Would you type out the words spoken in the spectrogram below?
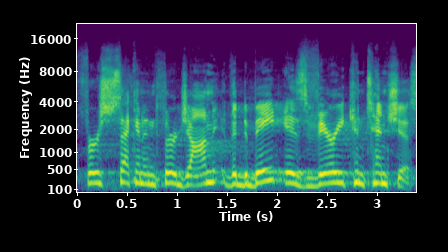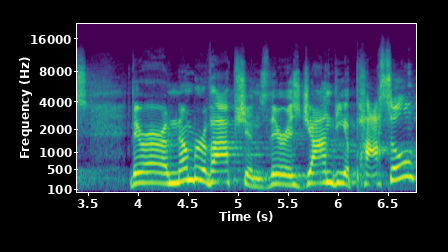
first, second, and third John, the debate is very contentious. There are a number of options. There is John the Apostle,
